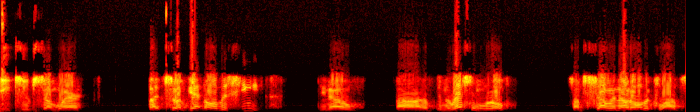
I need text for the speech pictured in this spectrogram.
YouTube somewhere. But so I'm getting all this heat, you know, uh, in the wrestling world. So I'm selling out all the clubs,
